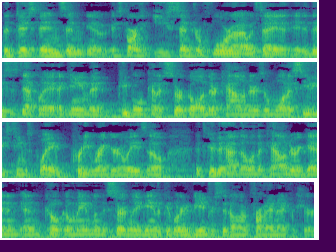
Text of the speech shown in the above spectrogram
the distance and you know, as far as East Central Florida, I would say it, this is definitely a game that people kind of circle on their calendars and want to see these teams play pretty regularly. So it's good to have them on the calendar again. And, and Cocoa Mainland is certainly a game that people are going to be interested on Friday night for sure.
